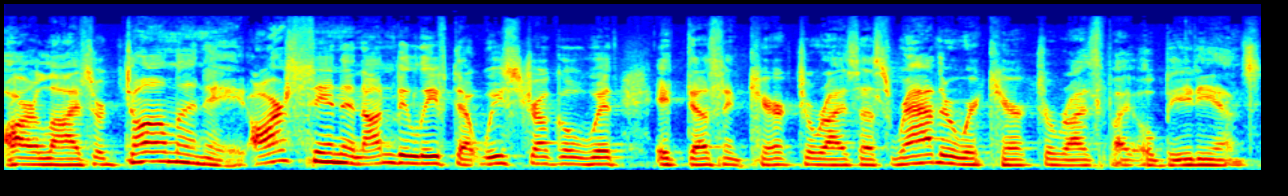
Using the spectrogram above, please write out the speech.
our lives or dominate. Our sin and unbelief that we struggle with, it doesn't characterize us. Rather, we're characterized by obedience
